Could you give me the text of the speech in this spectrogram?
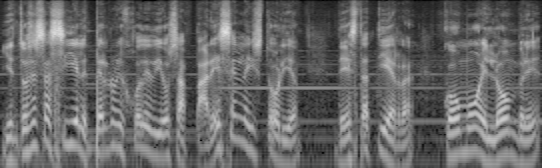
Y entonces así el eterno Hijo de Dios aparece en la historia de esta tierra como el hombre,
